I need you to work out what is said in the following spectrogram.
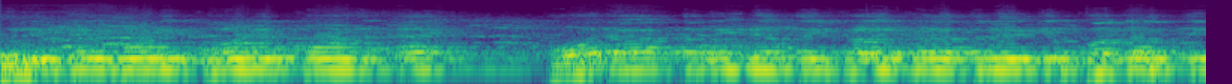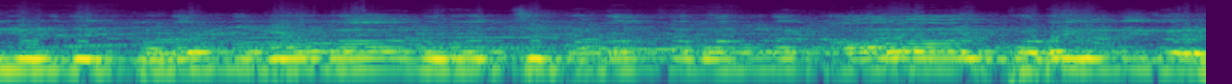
ഒരിക്കൽ കൂടി കോഴിക്കോടിന്റെ പോരാട്ട വീരത്തെ കളിക്കളത്തിലേക്ക് പകർത്തി എഴുതി കടന്നു പോകാൻ ഉറച്ച് കടന്നു വന്ന കാലാൾ പടയണികൾ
